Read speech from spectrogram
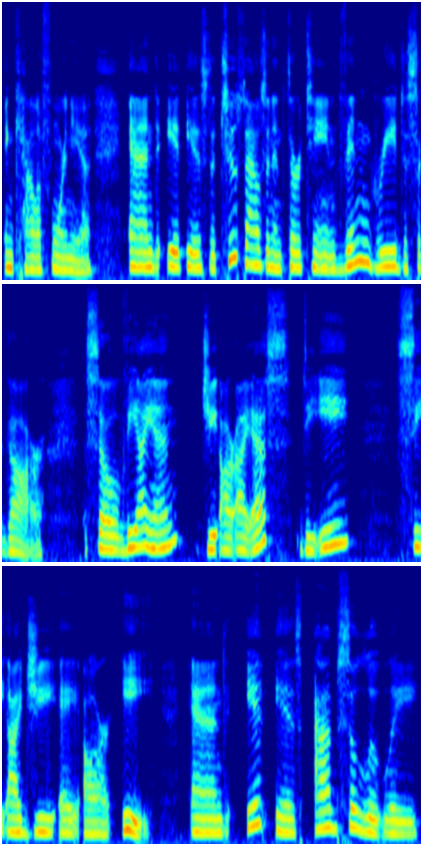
in California. And it is the 2013 Vin Gris de Cigare. So V I N G R I S D E C I G A R E. And it is absolutely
